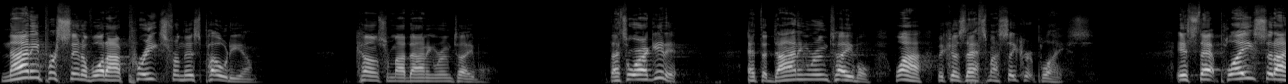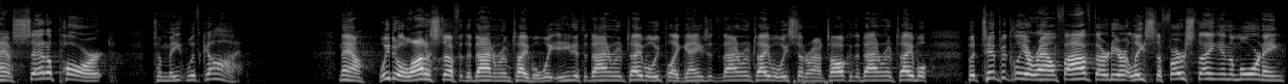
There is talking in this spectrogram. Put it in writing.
90% of what I preach from this podium comes from my dining room table. That's where I get it. At the dining room table. Why? Because that's my secret place. It's that place that I have set apart to meet with God. Now, we do a lot of stuff at the dining room table. We eat at the dining room table, we play games at the dining room table, we sit around talk at the dining room table. But typically around 5:30 or at least the first thing in the morning,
